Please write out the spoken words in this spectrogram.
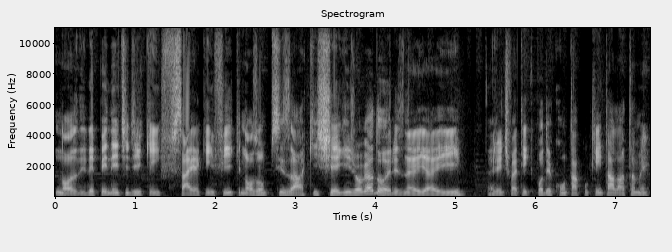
nós, independente de quem saia, quem fique, nós vamos precisar que cheguem jogadores, né? E aí a gente vai ter que poder contar com quem tá lá também.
